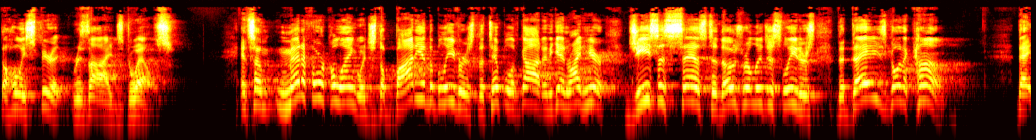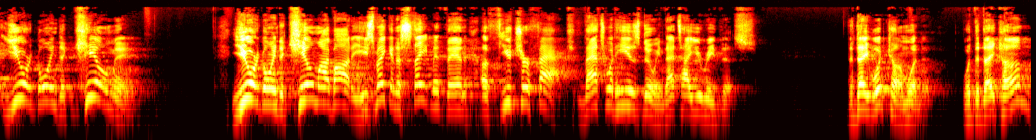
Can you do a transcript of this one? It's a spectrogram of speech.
The Holy Spirit resides, dwells. And so, metaphorical language, the body of the believer is the temple of God. And again, right here, Jesus says to those religious leaders, the day is going to come that you are going to kill me. You are going to kill my body. He's making a statement then of future fact. That's what he is doing. That's how you read this. The day would come, wouldn't it? Would the day come?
